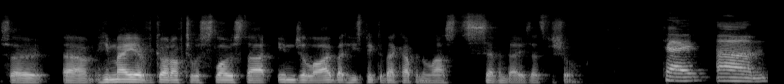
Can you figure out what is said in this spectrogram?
So um, he may have got off to a slow start in July, but he's picked it back up in the last seven days, that's for sure. Okay. Um,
